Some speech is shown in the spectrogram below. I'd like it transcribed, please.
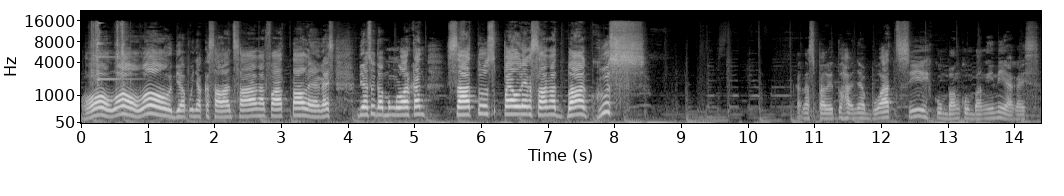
Wow, wow, wow, dia punya kesalahan sangat fatal ya guys. Dia sudah mengeluarkan satu spell yang sangat bagus. Karena spell itu hanya buat si kumbang-kumbang ini ya guys.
